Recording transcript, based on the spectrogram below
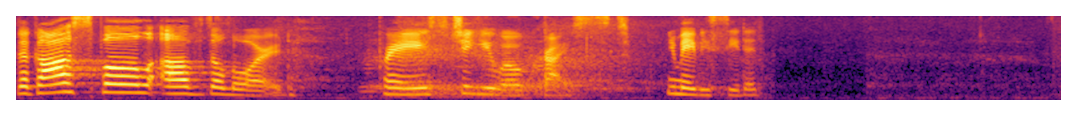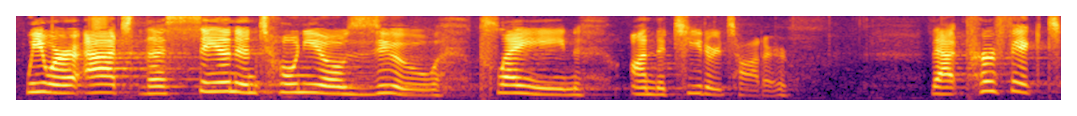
The gospel of the Lord. Praise to you, O Christ. You may be seated. We were at the San Antonio Zoo playing on the teeter totter, that perfect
